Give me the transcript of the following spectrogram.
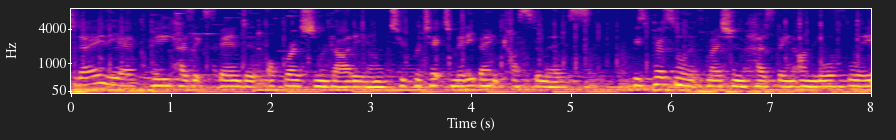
Today, the AFP has expanded Operation Guardian to protect Medibank customers whose personal information has been unlawfully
